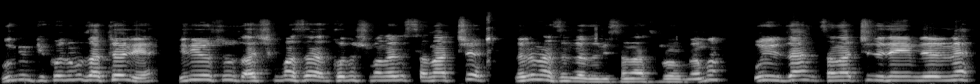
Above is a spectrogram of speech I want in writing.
Bugünkü konumuz atölye. Biliyorsunuz açık masa konuşmaları sanatçıların hazırladığı bir sanat programı. Bu yüzden sanatçı deneyimlerine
